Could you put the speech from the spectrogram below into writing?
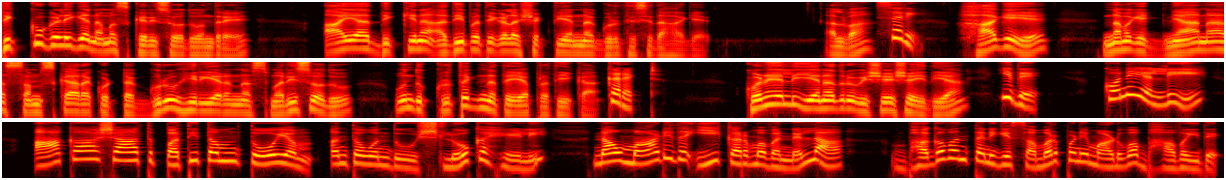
ದಿಕ್ಕುಗಳಿಗೆ ನಮಸ್ಕರಿಸೋದು ಅಂದ್ರೆ ಆಯಾ ದಿಕ್ಕಿನ ಅಧಿಪತಿಗಳ ಶಕ್ತಿಯನ್ನ ಗುರುತಿಸಿದ ಹಾಗೆ. ಅಲ್ವಾ? ಸರಿ. ಹಾಗೆಯೇ ನಮಗೆ ಜ್ಞಾನ ಸಂಸ್ಕಾರ ಕೊಟ್ಟ ಗುರು ಹಿರಿಯರನ್ನ ಸ್ಮರಿಸೋದು ಒಂದು ಕೃತಜ್ಞತೆಯ ಪ್ರತೀಕ. ಕರೆಕ್ಟ್. ಕೊನೆಯಲ್ಲಿ ಏನಾದರೂ ವಿಶೇಷ ಇದೆಯಾ? ಇದೆ. ಕೊನೆಯಲ್ಲಿ ಆಕಾಶಾತ್ ಪತಿತಂ ತೋಯಂ ಅಂತ ಒಂದು ಶ್ಲೋಕ ಹೇಳಿ ನಾವು ಮಾಡಿದ ಈ ಕರ್ಮವನ್ನೆಲ್ಲ ಭಗವಂತನಿಗೆ ಸಮರ್ಪಣೆ ಮಾಡುವ ಭಾವ ಇದೆ.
